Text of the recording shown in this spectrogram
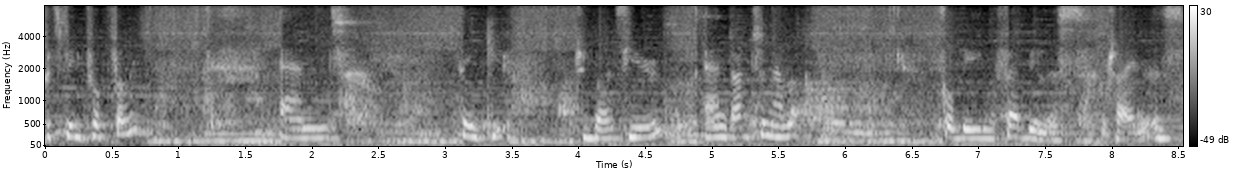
It's been fulfilling. And thank you to both you and Antonella for being fabulous trainers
